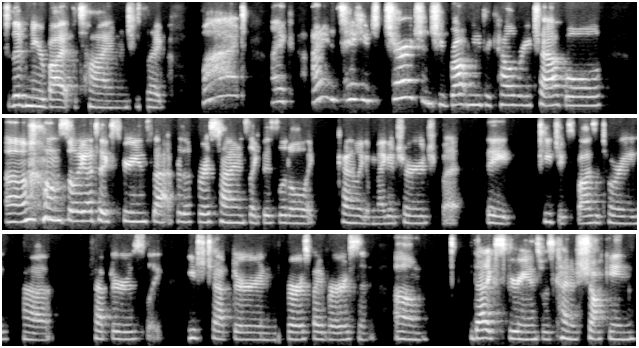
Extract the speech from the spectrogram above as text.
she lived nearby at the time, and she's like, "What? Like, I need to take you to church. And she brought me to Calvary Chapel. Um, so I got to experience that for the first time. It's like this little, like, kind of like a mega church, but they teach expository uh, chapters, like, each chapter and verse by verse, and um, that experience was kind of shocking.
